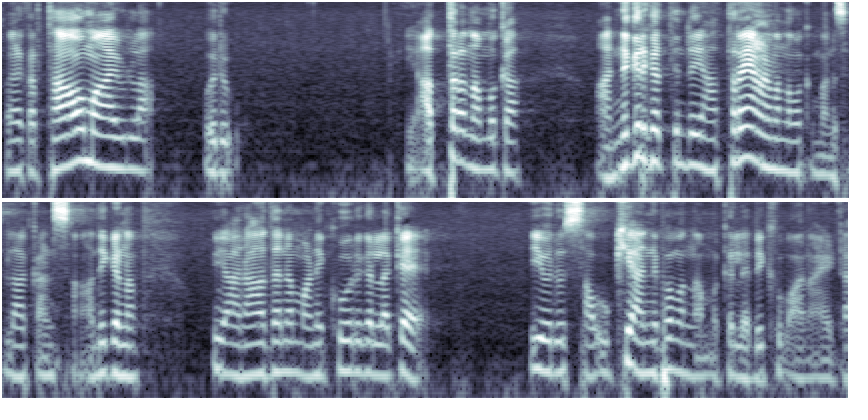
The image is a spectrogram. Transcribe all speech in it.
അങ്ങനെ കർത്താവുമായുള്ള ഒരു യാത്ര നമുക്ക് അനുഗ്രഹത്തിന്റെ യാത്രയാണ് നമുക്ക് മനസ്സിലാക്കാൻ സാധിക്കണം. ഈ ആരാധന മണിക്കൂറുകളിലൊക്കെ ഈ ഒരു സൗഖ്യ അനുഭവം നമുക്ക് ലഭിക്കുവാനായിട്ട്.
